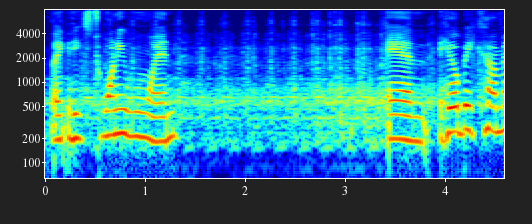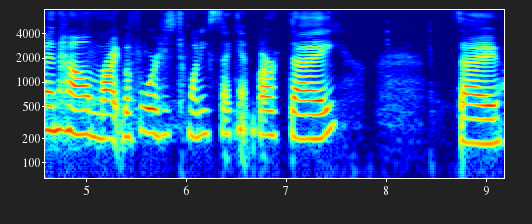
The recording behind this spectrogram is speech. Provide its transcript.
I think he's 21 and he'll be coming home right before his 22nd birthday. So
